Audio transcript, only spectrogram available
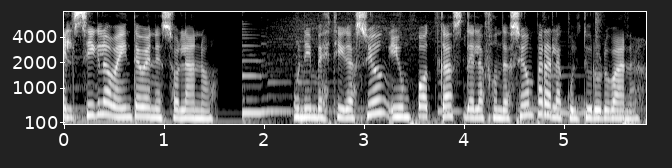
El siglo XX venezolano. Una investigación y un podcast de la Fundación para la Cultura Urbana.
